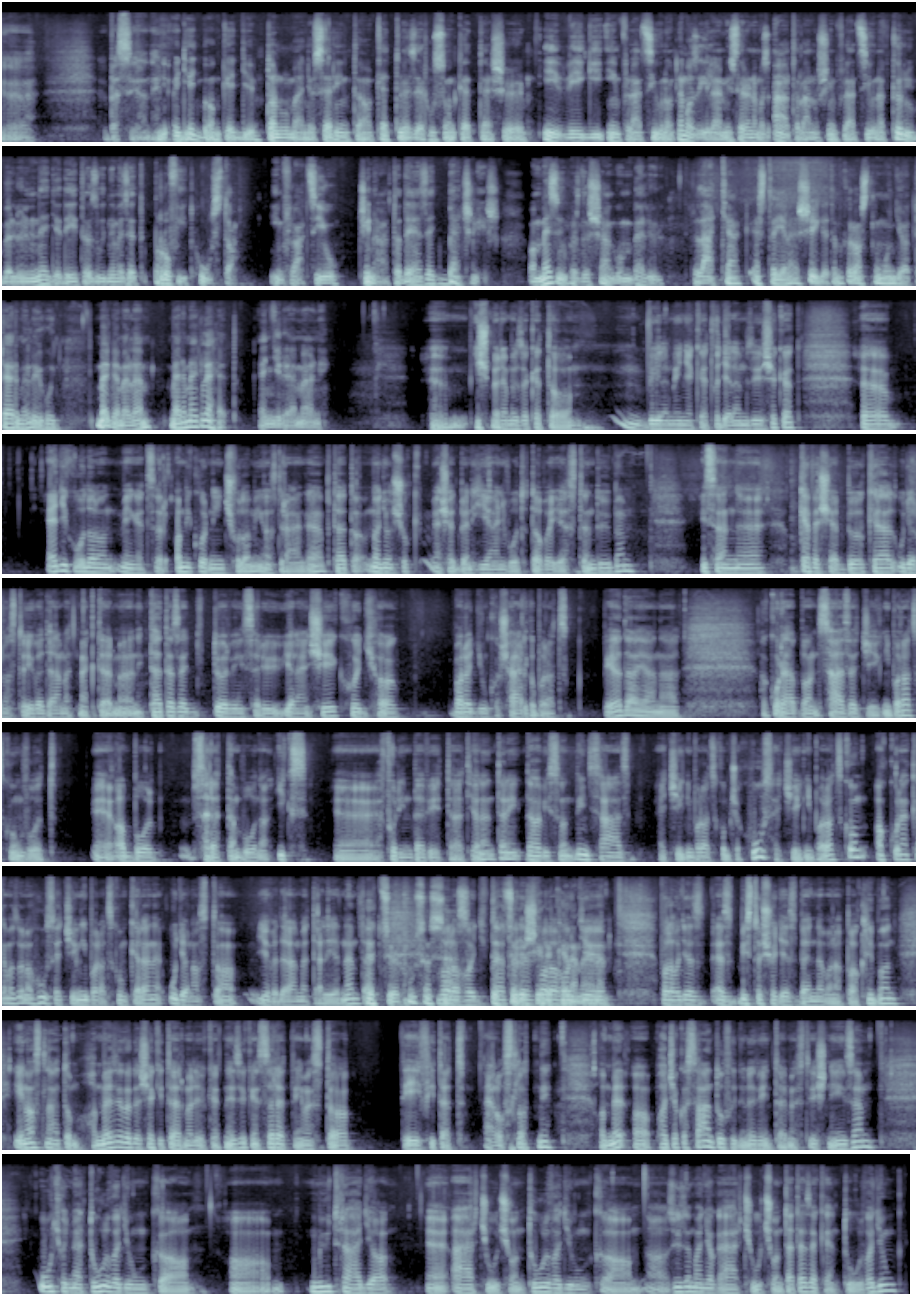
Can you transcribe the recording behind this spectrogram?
beszélni. A jegybank egy tanulmánya szerint a 2022-es évvégi inflációnak, nem az élelmiszer, hanem az általános inflációnak körülbelül negyedét az úgynevezett profit húzta infláció csinálta, de ez egy becslés. A mezőgazdaságon belül látják ezt a jelenséget, amikor azt mondja a termelő, hogy megemelem, mert meg lehet ennyire emelni. Ismerem ezeket a véleményeket vagy elemzéseket. Egyik oldalon, még egyszer, amikor nincs valami, az drágább, tehát nagyon sok esetben hiány volt a tavalyi esztendőben, hiszen kevesebből kell ugyanazt a jövedelmet megtermelni. Tehát ez egy törvényszerű jelenség, hogyha maradjunk a sárga barack példájánál, ha korábban 100 egységnyi barackom volt, abból szerettem volna x forint bevételt jelenteni, de ha viszont nincs 100 egységnyi barackom, csak 20 egységnyi barackom, akkor nekem azon a 20 egységnyi barackom kellene ugyanazt a jövedelmet elérnem. Tehát 5 20 100, valahogy, tehát ez valahogy, valahogy ez, ez, biztos, hogy ez benne van a pakliban. Én azt látom, ha mezőgazdasági termelőket nézzük, én szeretném ezt a téfitet eloszlatni. A, a, ha csak a szántóföldi növénytermesztés nézem, úgy, hogy már túl vagyunk a, a műtrágya árcsúcson túl vagyunk, a, az üzemanyag árcsúcson, tehát ezeken túl vagyunk,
